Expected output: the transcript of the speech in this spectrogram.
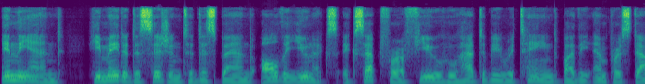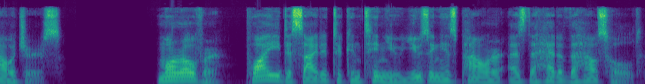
In the end, he made a decision to disband all the eunuchs except for a few who had to be retained by the empress dowagers. Moreover, Puyi decided to continue using his power as the head of the household.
